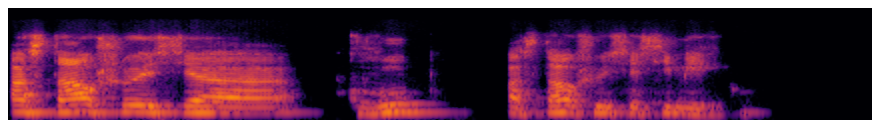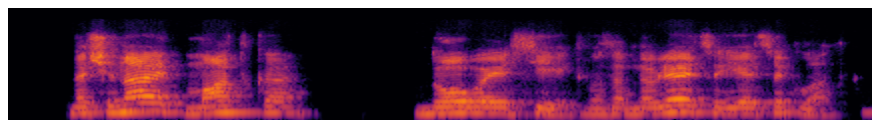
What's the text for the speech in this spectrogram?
оставшуюся клуб, оставшуюся семейку. Начинает матка новая сеять, возобновляется яйцекладка.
